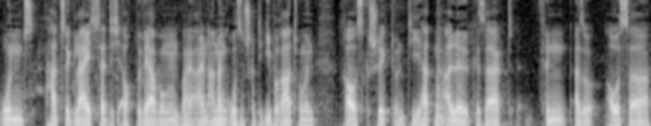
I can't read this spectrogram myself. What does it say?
und hatte gleichzeitig auch Bewerbungen bei allen anderen großen Strategieberatungen rausgeschickt und die hatten alle gesagt, finden, also außer,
